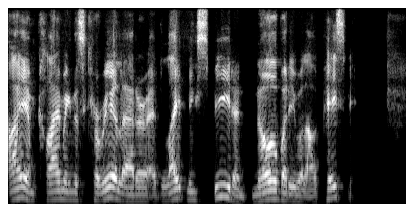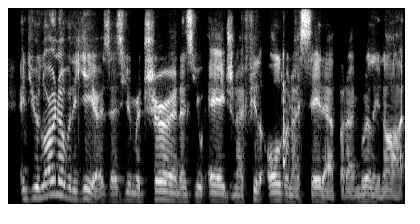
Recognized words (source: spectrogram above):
I am climbing this career ladder at lightning speed and nobody will outpace me. And you learn over the years as you mature and as you age, and I feel old when I say that, but I'm really not,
